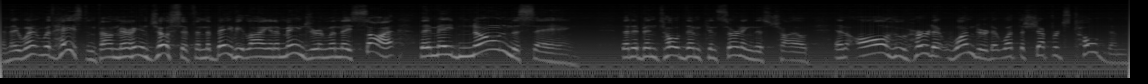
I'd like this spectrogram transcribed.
And they went with haste and found Mary and Joseph and the baby lying in a manger. And when they saw it, they made known the saying that had been told them concerning this child. And all who heard it wondered at what the shepherds told them.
